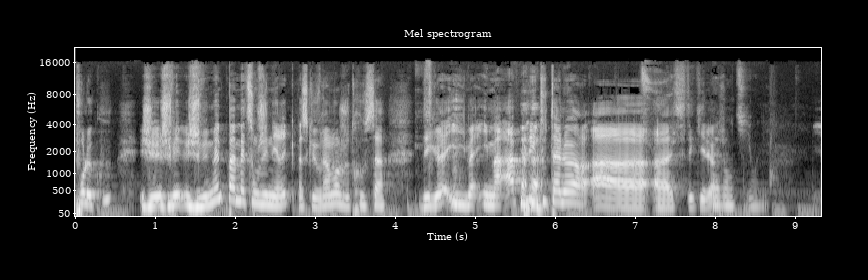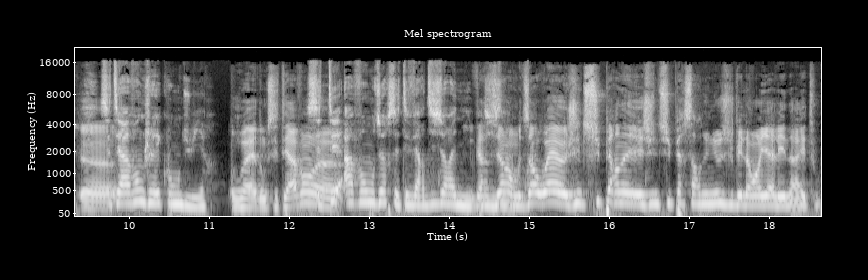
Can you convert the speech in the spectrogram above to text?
pour le coup, je, je vais, je vais même pas mettre son générique parce que vraiment, je trouve ça dégueulasse. Il m'a, il m'a appelé tout à l'heure à, à c'était quelle Pas heure gentil. on dit. Euh, C'était avant que j'aille conduire. Ouais, donc c'était avant. euh, C'était avant 11h, c'était vers 10h30. vers 10 heures en me disant ouais euh, j'ai une super j'ai une super Sardou News je vais l'envoyer à Léna et tout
